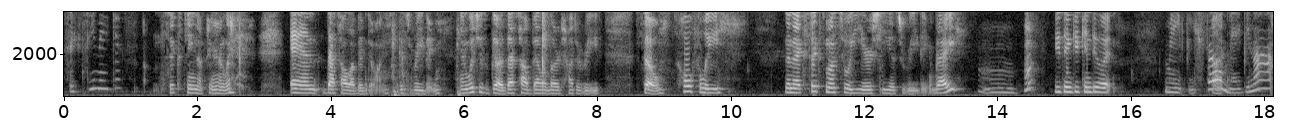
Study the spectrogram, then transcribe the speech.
16, I guess. 16 apparently and that's all i've been doing is reading. And which is good. That's how bella learned how to read. So hopefully the next six months to a year she is reading right? Mm-hmm. You think you can do it? Maybe so, uh, maybe not.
